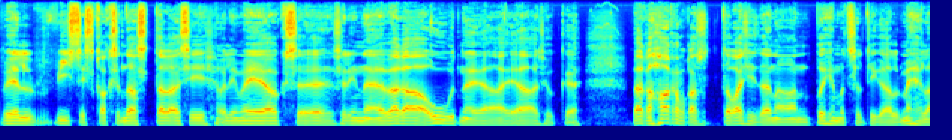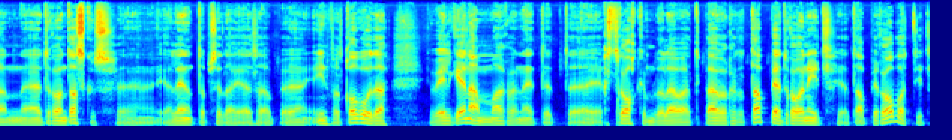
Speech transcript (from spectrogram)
veel viisteist, kakskümmend aastat tagasi oli meie jaoks selline väga uudne ja, ja niisugune väga harv kasutatav asi täna on põhimõtteliselt igal mehel on äh, droon taskus äh, ja lennutab seda ja saab äh, infot koguda. Veelgi enam, ma arvan, et, et järjest rohkem tulevad päevakorda tapjadroonid ja tapjarobotid,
